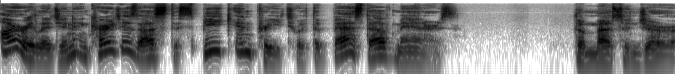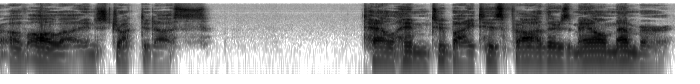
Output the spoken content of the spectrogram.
Our religion encourages us to speak and preach with the best of manners. The messenger of Allah instructed us Tell him to bite his father's male member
